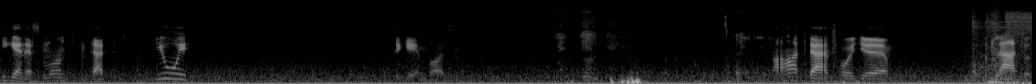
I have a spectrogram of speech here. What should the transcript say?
Igen, ezt mondtam, tehát júj! Oxigén bazd. Aha, tehát, hogy ott látod,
